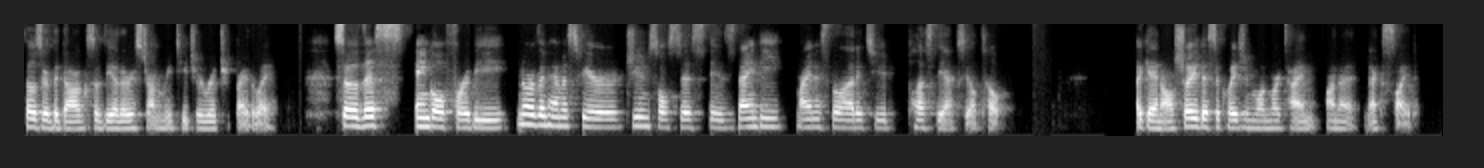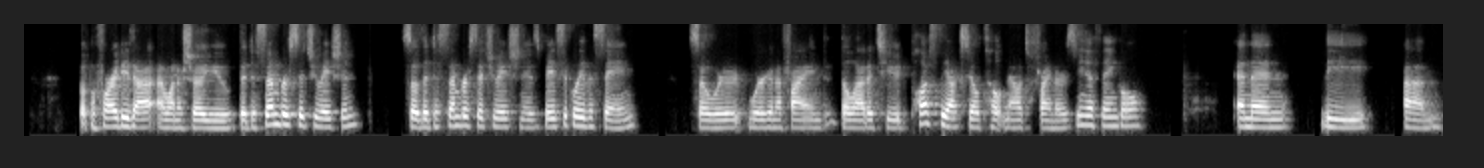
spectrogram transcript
Those are the dogs of the other astronomy teacher, Richard, by the way. So this angle for the Northern hemisphere, June solstice is 90 minus the latitude plus the axial tilt. Again, I'll show you this equation one more time on a next slide. But before I do that, I wanna show you the December situation. So the December situation is basically the same. So we're, we're gonna find the latitude plus the axial tilt now to find our zenith angle. And then the um,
